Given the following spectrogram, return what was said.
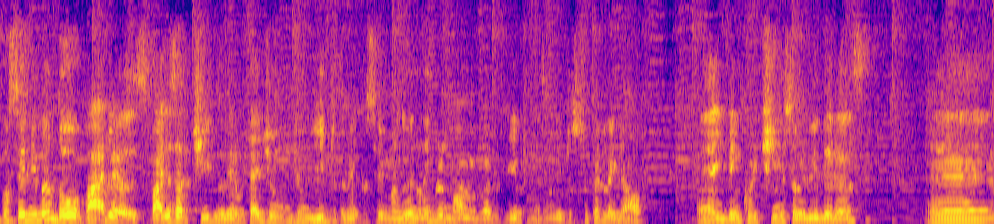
você me mandou várias, vários artigos, eu lembro até de um, de um livro também que você me mandou, eu não lembro o nome agora do livro, mas é um livro super legal é, e bem curtinho sobre liderança. É,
